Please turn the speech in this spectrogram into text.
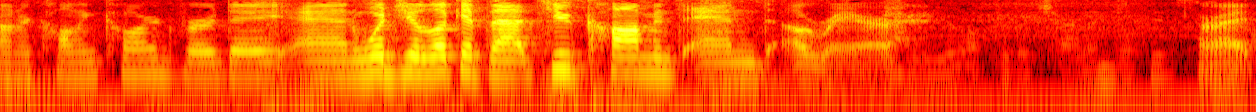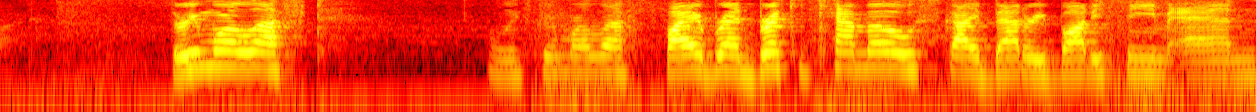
Counter calling card, Verde, and would you look at that? Two commons and a rare. Alright. Three more left. Only three more left. Firebrand Brecci Camo, Sky Battery Body Theme, and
